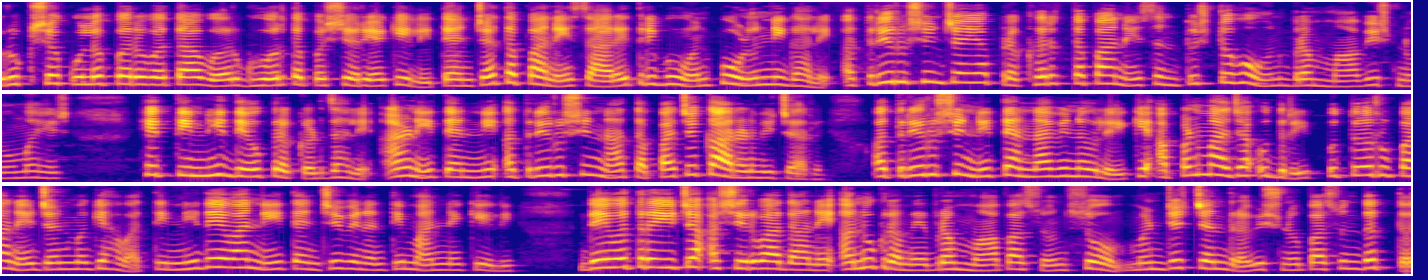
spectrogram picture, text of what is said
वृक्षकुल पर्वतावर घोर तपश्चर्या केली. त्यांच्या तपाने सारे त्रिभुवन पोळून निघाले. अत्री ऋषींच्या या प्रखर तपाने संतुष्ट होऊन ब्रह्मा विष्णू महेश हे तिन्ही देव प्रकट झाले आणि त्यांनी अत्री ऋषींना तपाचे कारण विचारले. अत्री ऋषींनी त्यांना विनवले की आपण माझ्या उदरी पुत्ररूपाने जन्म घ्यावा. तिन्ही देवांनी त्यांची विनंती मान्य केली. देवत्रयीच्या आशीर्वादाने अनुक्रमे ब्रह्मापासून सोम म्हणजे चंद्र विष्णूपासून दत्त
